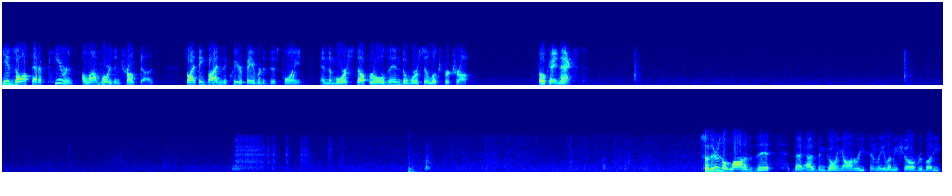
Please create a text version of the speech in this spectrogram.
gives off that appearance a lot more than Trump does. So I think Biden's a clear favorite at this point, and the more stuff rolls in, the worse it looks for Trump. Okay, next. So there's a lot of this that has been going on recently. Let me show everybody.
